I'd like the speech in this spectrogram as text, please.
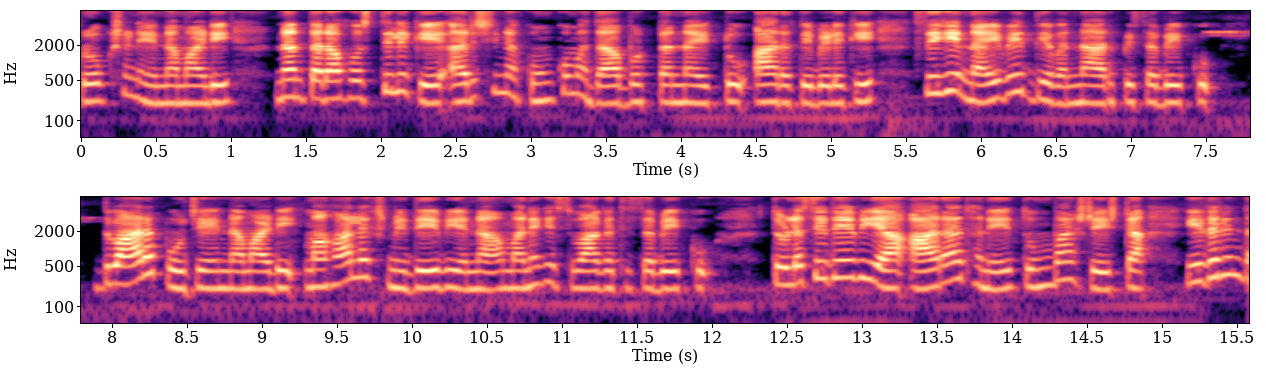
ಪ್ರೋಕ್ಷಣೆಯನ್ನು ಮಾಡಿ ನಂತರ ಹೊಸ್ತಿಲಿಗೆ ಅರಿಶಿನ ಕುಂಕುಮದ ಬೊಟ್ಟನ್ನು ಇಟ್ಟು ಆರತಿ ಬೆಳಗಿ ಸಿಹಿ ನೈವೇದ್ಯವನ್ನು ಅರ್ಪಿಸಬೇಕು. ದ್ವಾರ ಪೂಜೆಯನ್ನ ಮಾಡಿ ಮಹಾಲಕ್ಷ್ಮಿ ದೇವಿಯನ್ನ ಮನೆಗೆ ಸ್ವಾಗತಿಸಬೇಕು. ತುಳಸಿ ದೇವಿಯ ಆರಾಧನೆ ತುಂಬಾ ಶ್ರೇಷ್ಠ. ಇದರಿಂದ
